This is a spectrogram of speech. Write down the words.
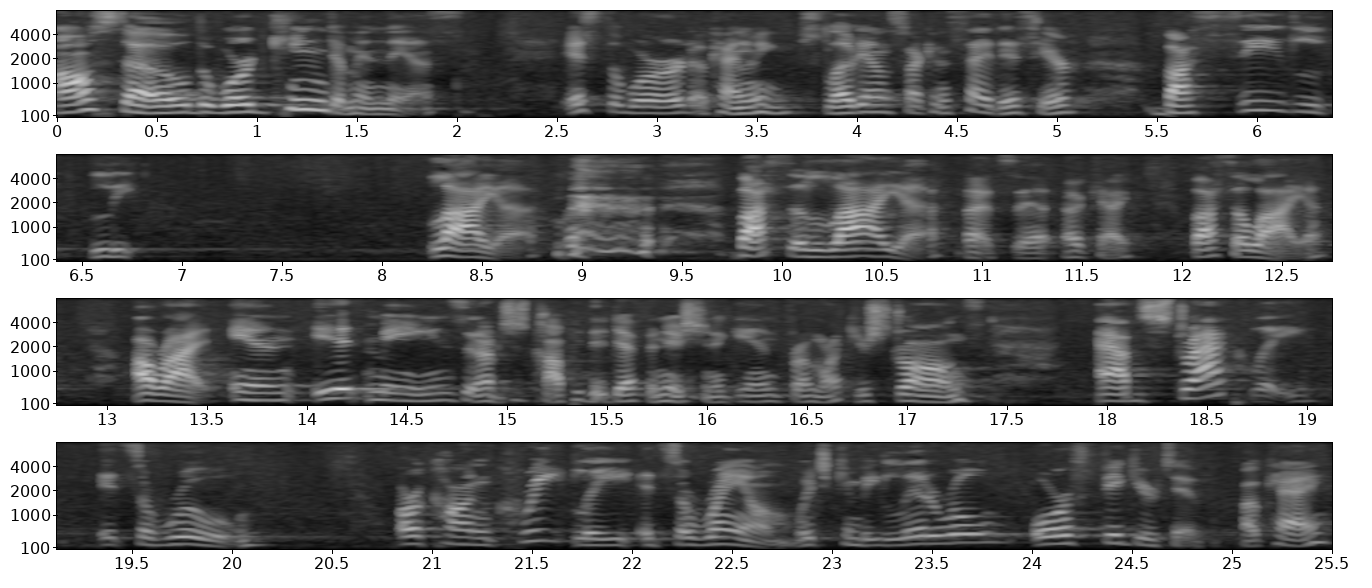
Also, the word kingdom in this. It's the word, okay, let me slow down so I can say this here. Basilia. Basilia. That's it. Okay. Basilia. All right. And it means, and I've just copied the definition again from like your Strongs. Abstractly, it's a rule. Or concretely, it's a realm, which can be literal or figurative. Okay?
